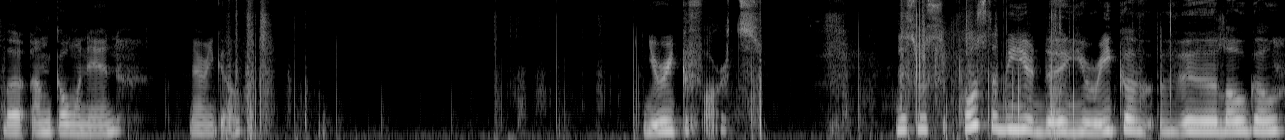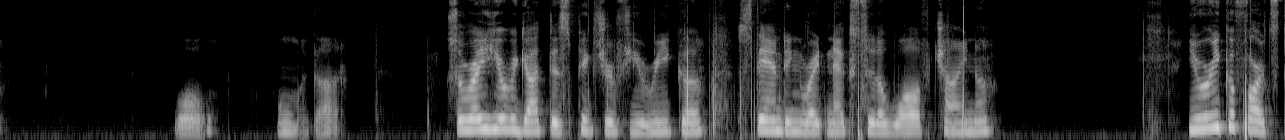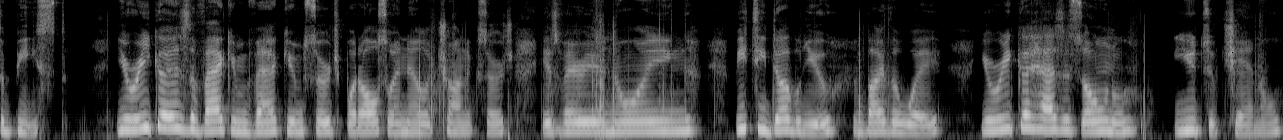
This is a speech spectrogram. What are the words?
But I'm going in. There we go. Eureka Farts. This was supposed to be the Eureka v- uh, logo. Whoa. Oh my god. So right here we got this picture of Eureka standing right next to the wall of China. Eureka farts the beast. Eureka is a vacuum vacuum search, but also an electronic search. It's very annoying. BTW, by the way, Eureka has its own YouTube channel.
